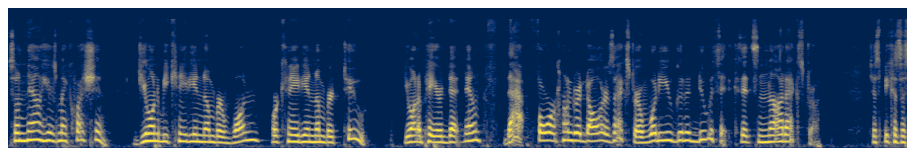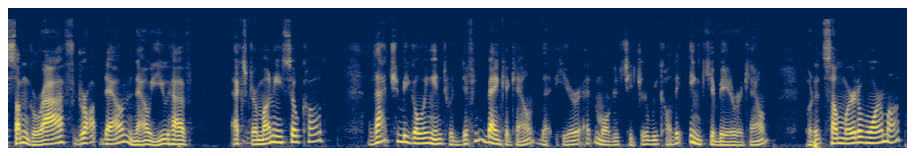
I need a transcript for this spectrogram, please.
So now here's my question. Do you want to be Canadian number 1 or Canadian number 2? You want to pay your debt down? That $400 extra, what are you going to do with it? Because it's not extra. Just because of some graph dropped down, now you have extra money, so called. That should be going into a different bank account that here at Mortgage Teacher we call the incubator account. Put it somewhere to warm up.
